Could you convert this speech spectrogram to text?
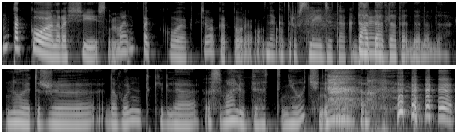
Ну, такое на России снимает. Ну, такой актер, который вот... Да, который в следе так Да, да, да, да, да, да, да. Но это же довольно-таки для самолюбия это не очень.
